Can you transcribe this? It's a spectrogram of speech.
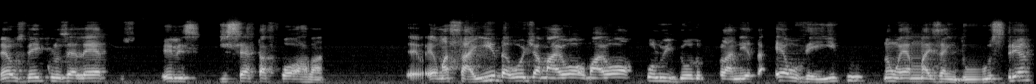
Né? Os veículos elétricos, eles, de certa forma, é, é uma saída. Hoje, a maior, o maior poluidor do planeta é o veículo, não é mais a indústria.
